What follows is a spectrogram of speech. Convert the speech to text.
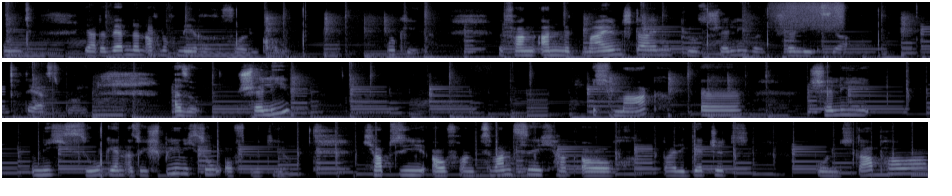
und ja, da werden dann auch noch mehrere Folgen kommen. Okay. Wir fangen an mit Meilenstein plus Shelly, weil Shelly ist ja der erste Brawl. Also, Shelly. Ich mag äh, Shelly nicht so gern. Also, ich spiele nicht so oft mit ihr. Ich habe sie auf Rang 20, habe auch beide Gadgets und Star Power.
